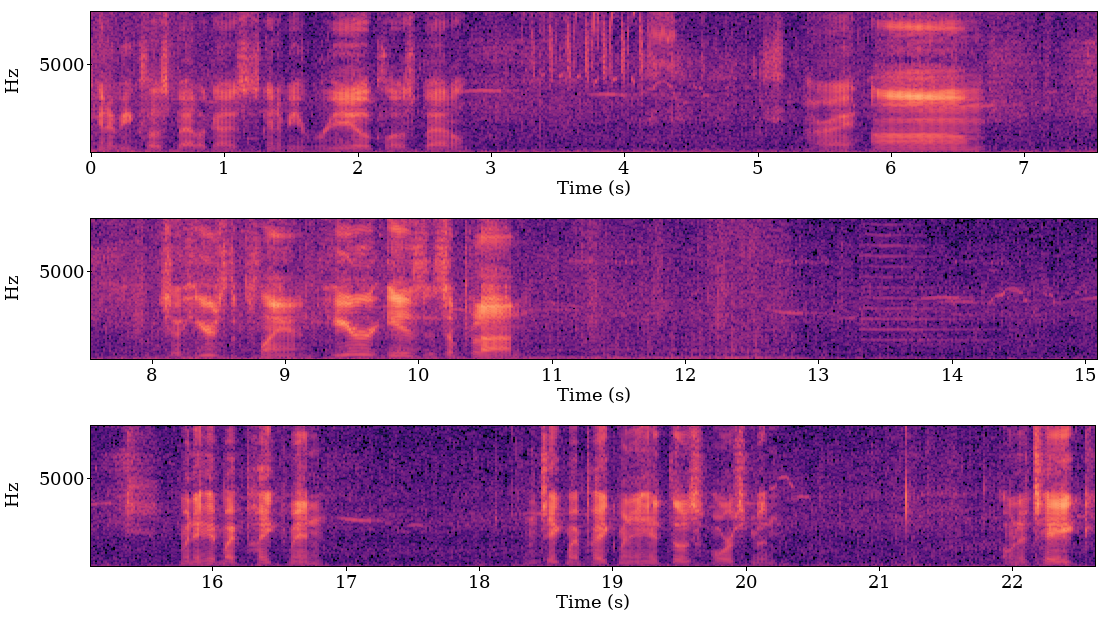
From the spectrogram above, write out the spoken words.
is gonna be a close battle, guys. It's gonna be a real close battle. Alright, um... So here's the plan. Here is the plan. I'm gonna hit my pikemen. I'm gonna take my pikemen and hit those horsemen. I'm gonna take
